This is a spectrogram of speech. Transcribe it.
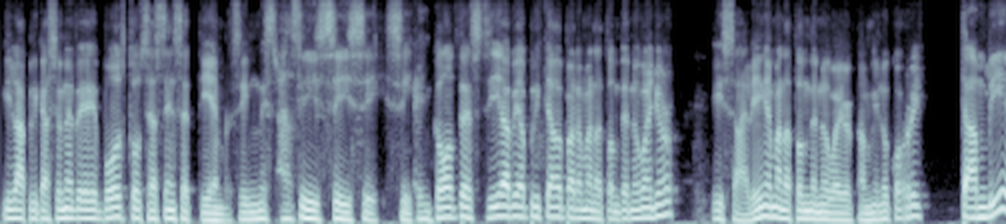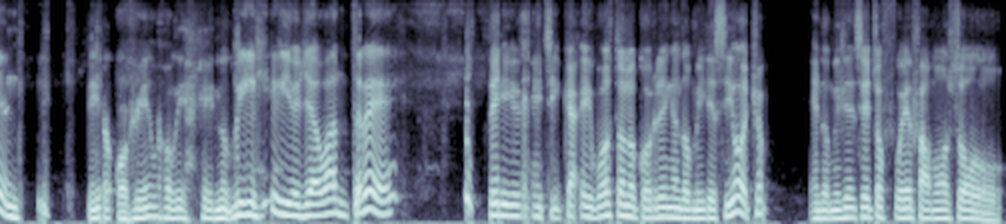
y las aplicaciones de Boston se hacen en septiembre. Ah, sí, sí, sí, sí. Entonces sí había aplicado para el maratón de Nueva York y salí en el maratón de Nueva York, también lo corrí. También. Sí, lo corrí, lo Y ya van tres. Sí, en, Chicago, en Boston lo corrí en el 2018. En 2018 fue el famoso,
